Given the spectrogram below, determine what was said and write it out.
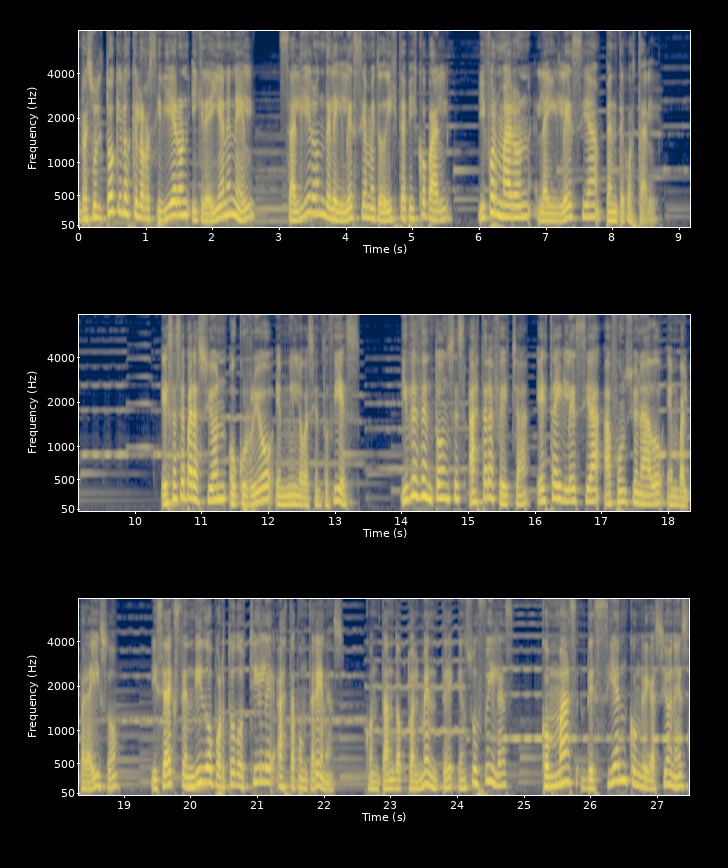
resultó que los que lo recibieron y creían en él salieron de la Iglesia Metodista Episcopal y formaron la Iglesia Pentecostal. Esa separación ocurrió en 1910 y desde entonces hasta la fecha esta iglesia ha funcionado en Valparaíso y se ha extendido por todo Chile hasta Punta Arenas, contando actualmente en sus filas con más de 100 congregaciones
